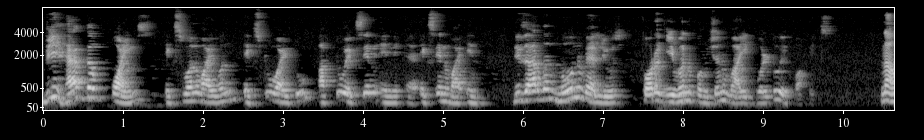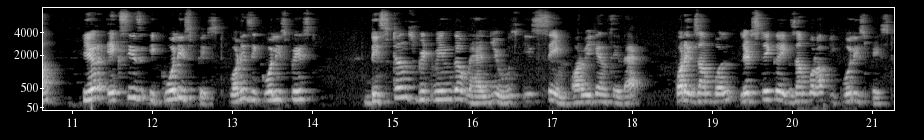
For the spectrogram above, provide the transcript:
we have the points x1, y1, x2, y2 up to xn, uh, xn, yn. These are the known values for a given function y equal to f of x. Now, here x is equally spaced. What is equally spaced? Distance between the values is same or we can say that. For example, let's take an example of equally spaced.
